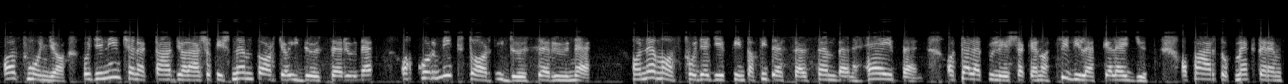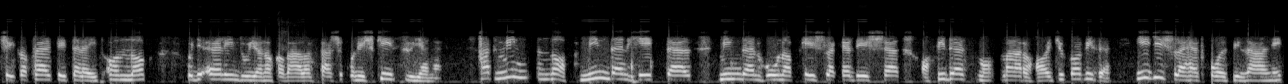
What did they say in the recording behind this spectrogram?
azt mondja, hogy nincsenek tárgyalások és nem tartja időszerűnek, akkor mit tart időszerűnek? ha nem azt, hogy egyébként a fidesz szemben helyben, a településeken, a civilekkel együtt a pártok megteremtsék a feltételeit annak, hogy elinduljanak a választásokon és készüljenek. Hát minden nap, minden héttel, minden hónap késlekedéssel a Fidesz már hagyjuk a vizet. Így is lehet kolpizálni,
